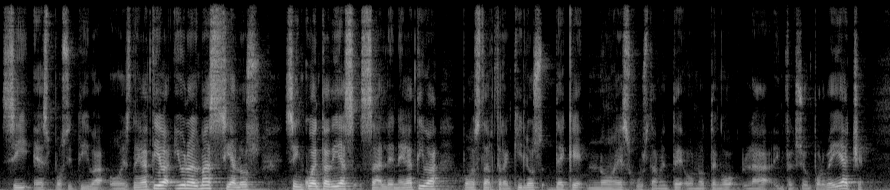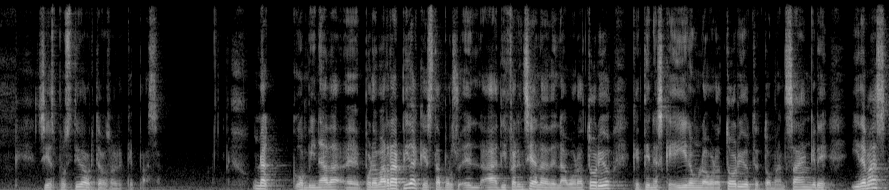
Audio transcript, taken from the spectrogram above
si es positiva o es negativa. Y una vez más, si a los 50 días sale negativa, podemos estar tranquilos de que no es justamente o no tengo la infección por VIH. Si es positiva, ahorita vamos a ver qué pasa. Una combinada eh, prueba rápida, que está por a diferencia de la de laboratorio, que tienes que ir a un laboratorio, te toman sangre y demás.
